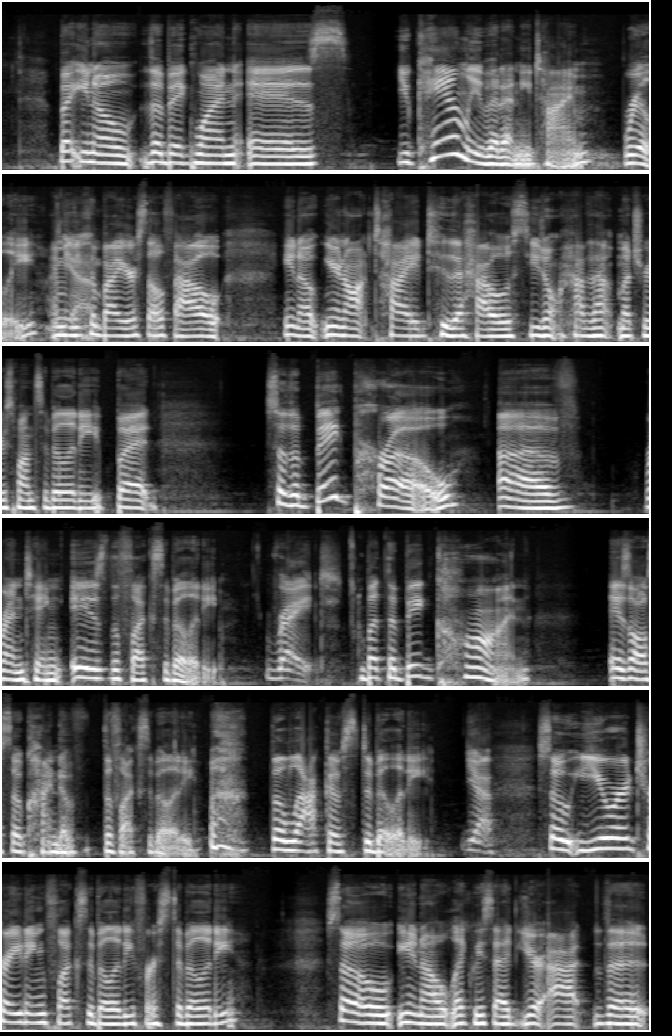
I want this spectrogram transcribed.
but you know, the big one is you can leave at any time, really. I mean, you can buy yourself out. You know, you're not tied to the house. You don't have that much responsibility, but so the big pro of renting is the flexibility, Right. but the big con is also kind of the flexibility, the lack of stability. Yeah. So you're trading flexibility for stability. So, you know, like we said, you're at the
